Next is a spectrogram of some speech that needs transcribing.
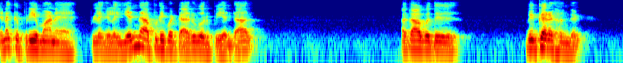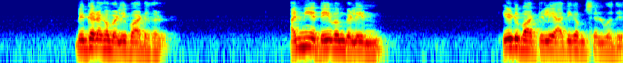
எனக்கு பிரியமான பிள்ளைகளை என்ன அப்படிப்பட்ட அருவறுப்பு என்றால் அதாவது விக்கிரகங்கள் விக்கிரக வழிபாடுகள் அந்நிய தெய்வங்களின் ஈடுபாட்டிலே அதிகம் செல்வது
